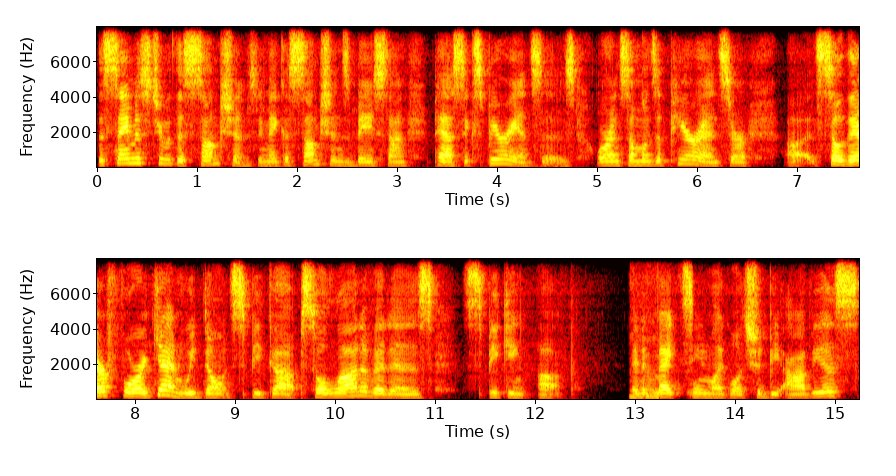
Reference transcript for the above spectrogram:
The same is true with assumptions. We make assumptions based on past experiences or on someone's appearance or uh, so therefore again we don't speak up. So a lot of it is speaking up. And it might seem like well it should be obvious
